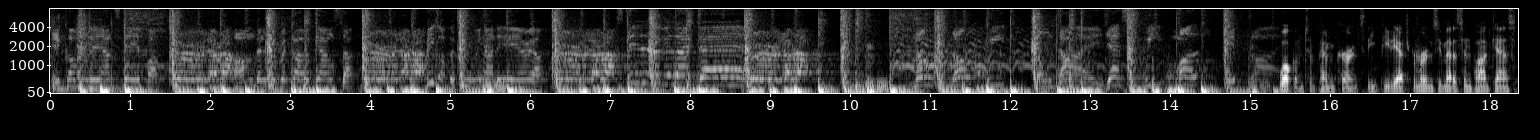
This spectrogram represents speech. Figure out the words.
Here come the hot. I'm the lyrical gangster. Big up the crew in the area. Still love you like that. No, no, we don't die. Yes, we multiply. Welcome to PEM Currents, the Pediatric Emergency Medicine Podcast.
